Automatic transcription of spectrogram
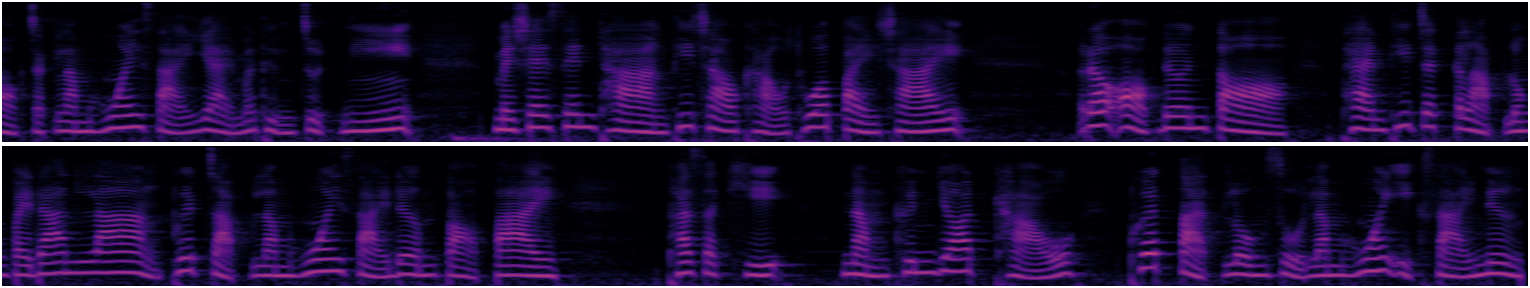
ออกจากลำห้วยสายใหญ่มาถึงจุดนี้ ไม่ใช่เส้นทางที่ชาวเขาทั่วไปใช้ เราออกเดินต่อ แทนที่จะกลับลงไปด้านล่าง เพื่อจับลำห้วยสายเดิมต่อไปพัสคินำขึ้นยอดเขา เพื่อตัดลงสู่ลำห้วยอีกสายหนึ่ง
